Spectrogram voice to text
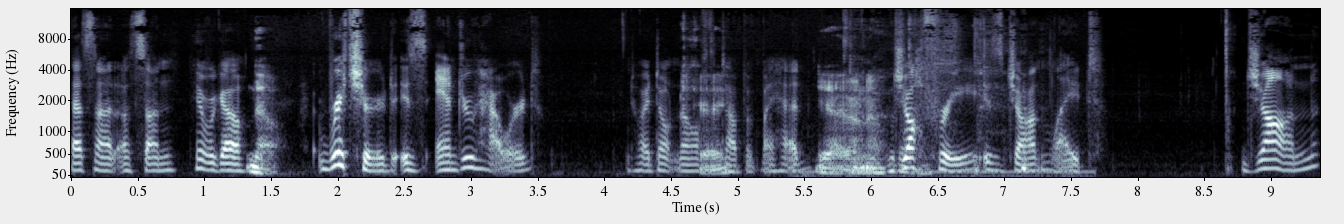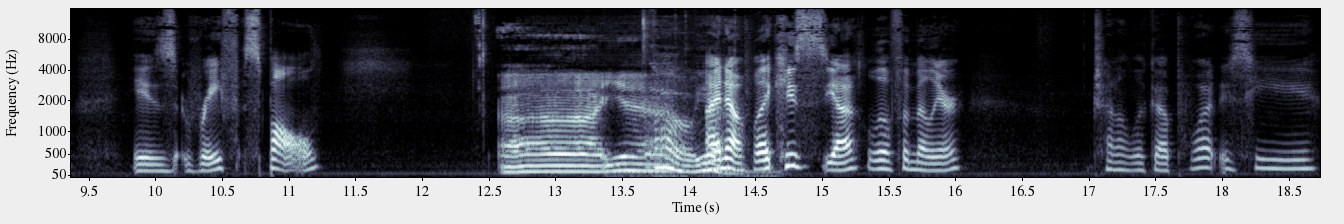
That's not a son. Here we go. No. Richard is Andrew Howard, who I don't know off the top of my head. Yeah, I don't know. Geoffrey is John Light. John is Rafe Spall. Uh, yeah. Oh, yeah. I know, like he's yeah, a little familiar. I'm trying to look up what is he?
